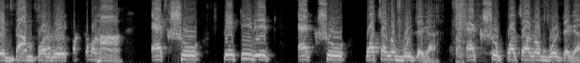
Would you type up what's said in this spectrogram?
এর দাম পড়বে। হ্যাঁ একশো পেটি রেট একশো পঁচানব্বই টাকা একশো পঁচানব্বই টাকা।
